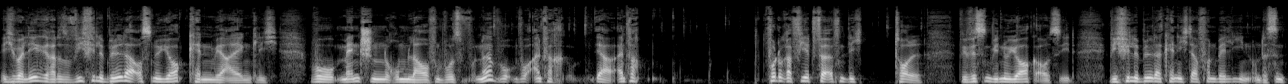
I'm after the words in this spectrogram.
Ich überlege gerade so, wie viele Bilder aus New York kennen wir eigentlich, wo Menschen rumlaufen, wo es, ne, wo, wo einfach, ja, einfach fotografiert, veröffentlicht, toll. Wir wissen, wie New York aussieht. Wie viele Bilder kenne ich da von Berlin? Und das sind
